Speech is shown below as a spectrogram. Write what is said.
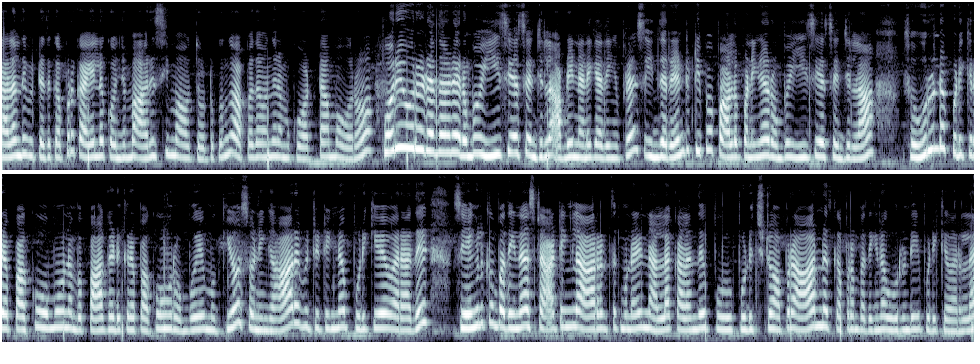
கலந்து விட்டதுக்கப்புறம் கையில் கொஞ்சமாக அரிசி மாவு தொட்டுக்கோங்க. அப்போ தான் வந்து நமக்கு ஒட்டாமல் வரும். பொறி உருடைதானே ரொம்ப ஈஸியாக செஞ்சிடலாம் அப்படின்னு நினைக்காதீங்க ஃப்ரெண்ட்ஸ் இந்த ரெண்டு டிப்பை ஃபாலோ பண்ணிங்கன்னா ரொம்ப ஈஸியாக செஞ்சிடலாம். ஸோ உருண்டை பிடிக்கிற பக்குவமும் நம்ம பாக எடுக்கிற பக்குவம் ரொம்பவே முக்கியம். ஸோ நீங்கள் ஆற விட்டுட்டிங்கன்னா பிடிக்கவே வராது. ஸோ எங்களுக்கும் பார்த்தீங்கன்னா ஸ்டார்டிங்கில் ஆறுறதுக்கு முன்னாடி நல்லா கலந்து பு பிடிச்சிட்டோம். அப்புறம் ஆறுனதுக்கப்புறம் பார்த்தீங்கன்னா உருண்டையே பிடிக்க வரல.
